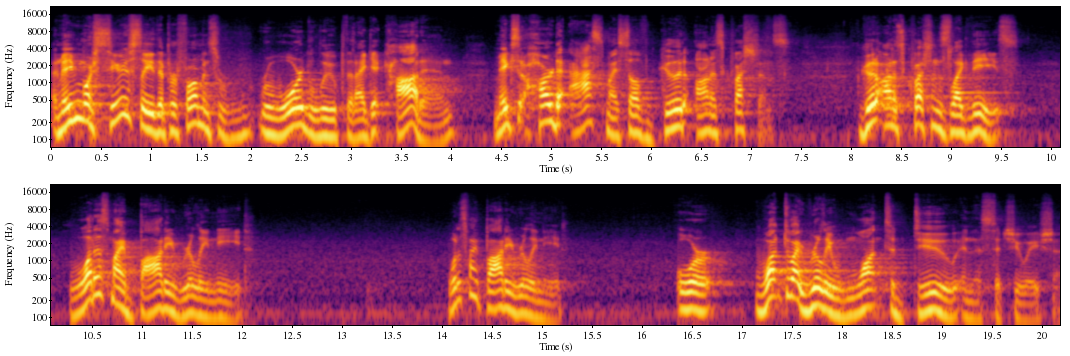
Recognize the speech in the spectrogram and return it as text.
And maybe more seriously, the performance reward loop that I get caught in makes it hard to ask myself good, honest questions. Good, honest questions like these What does my body really need? What does my body really need? Or what do I really want to do in this situation?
